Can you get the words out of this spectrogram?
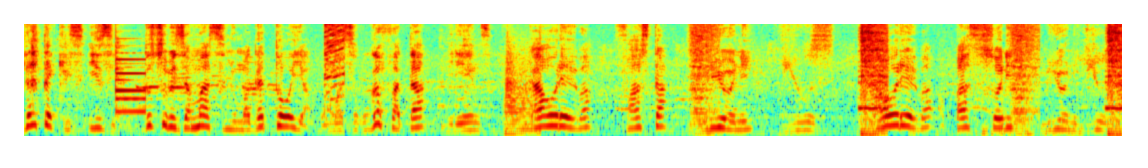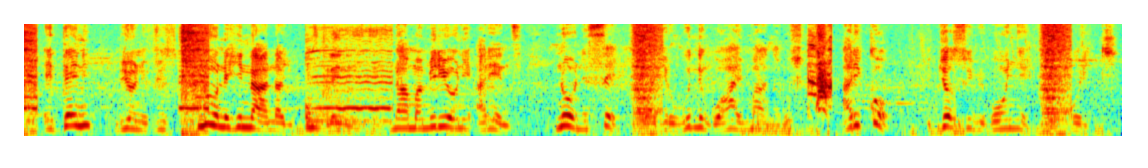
data Chris Easy. Dusubiza amaso inyuma gatoya umaze kugafata birenze. Ngaho reba fasita miliyoni viyuzi ngaho reba basi sori miliyoni viyuzi edeni miliyoni viyuzi noneho inanayo ni amamiliyoni arenze. None se wagira ubundi ngo wahaye imana ruswa? Ariko byose iyo ubibonye ukora iki?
